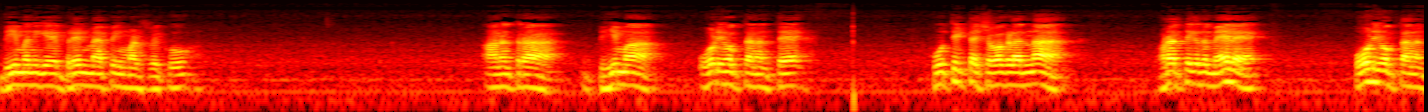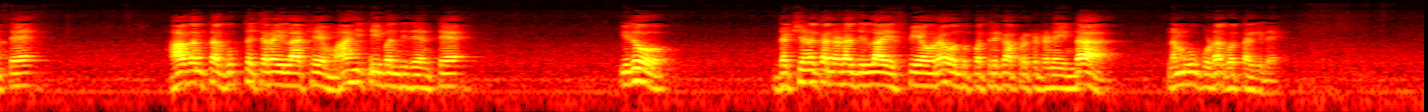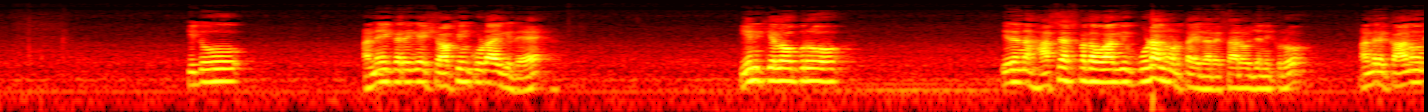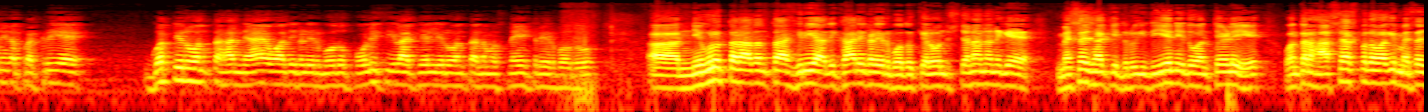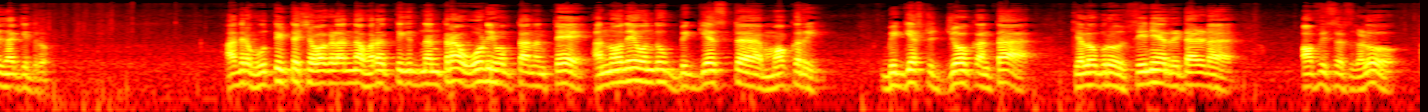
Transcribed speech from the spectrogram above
ಭೀಮನಿಗೆ brain mapping ಮಾಡಿಸ್ಬೇಕು. ಆನಂತರ ಭೀಮ ಓಡಿ ಹೋಗ್ತಾನಂತೆ. ಹೂತಿಟ್ಟ ಶವಗಳನ್ನು ಹೊರತೆಗೆದ ಮೇಲೆ ಓಡಿ ಹೋಗ್ತಾನಂತೆ. ಹಾಗಂತ ಗುಪ್ತಚರ ಇಲಾಖೆ ಮಾಹಿತಿ ಬಂದಿದೆ ಅಂತೆ. ಇದು ದಕ್ಷಿಣ ಕನ್ನಡ ಜಿಲ್ಲಾ ಎಸ್ ಪಿ ಅವರ ಒಂದು ಪತ್ರಿಕಾ ಪ್ರಕಟಣೆಯಿಂದ ನಮಗೂ ಕೂಡ ಗೊತ್ತಾಗಿದೆ. ಇದು ಅನೇಕರಿಗೆ ಶಾಕಿಂಗ್ ಕೂಡ ಆಗಿದೆ. ಇನ್ನು ಕೆಲವೊಬ್ಬರು ಇದನ್ನು ಹಾಸ್ಯಾಸ್ಪದವಾಗಿ ಕೂಡ ನೋಡ್ತಾ ಇದ್ದಾರೆ ಸಾರ್ವಜನಿಕರು. ಅಂದರೆ ಕಾನೂನಿನ ಪ್ರಕ್ರಿಯೆ ಗೊತ್ತಿರುವಂತಹ ನ್ಯಾಯವಾದಿಗಳಿರ್ಬೋದು, ಪೊಲೀಸ್ ಇಲಾಖೆಯಲ್ಲಿರುವಂತಹ ನಮ್ಮ ಸ್ನೇಹಿತರು ಇರ್ಬೋದು ನಿವೃತ್ತರಾದಂತಹ ಹಿರಿಯ ಅಧಿಕಾರಿಗಳಿರ್ಬೋದು, ಕೆಲವೊಂದಿಷ್ಟು ಜನ ನನಗೆ ಮೆಸೇಜ್ ಹಾಕಿದ್ರು. ಇದು ಏನಿದು ಅಂತೇಳಿ ಒಂಥರ ಹಾಸ್ಯಾಸ್ಪದವಾಗಿ ಮೆಸೇಜ್ ಹಾಕಿದ್ರು. ಆದ್ರೆ ಹುತ್ತಿಟ್ಟ ಶವಗಳನ್ನು ಹೊರಗೆ ತೆಗೆದ ನಂತರ ಓಡಿ ಹೋಗ್ತಾನಂತೆ ಅನ್ನೋದೇ ಒಂದು ಬಿಗ್ಗೆಸ್ಟ್ ಮಾಕರಿ ಬಿಗ್ಗೆಸ್ಟ್ ಜೋಕ್ ಅಂತ ಕೆಲವೊಬ್ರು ಸೀನಿಯರ್ ರಿಟೈರ್ಡ್ ಆಫೀಸರ್ಸ್ಗಳು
